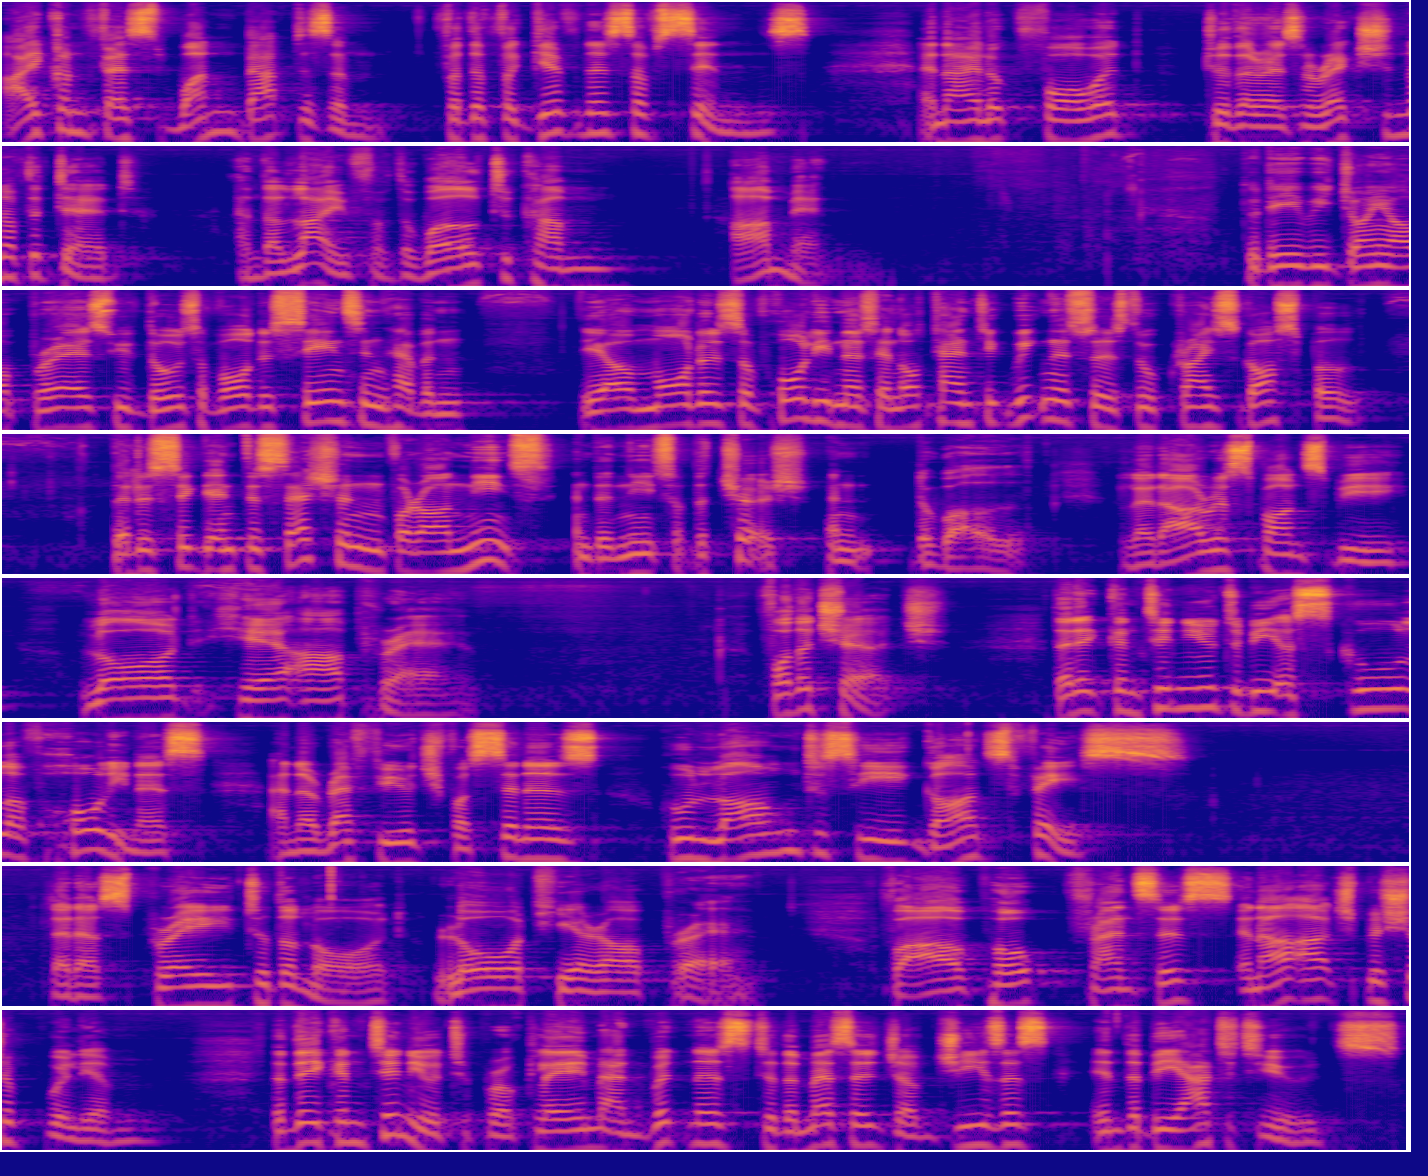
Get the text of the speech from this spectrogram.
I confess one baptism for the forgiveness of sins, and I look forward to the resurrection of the dead and the life of the world to come. Amen. Today we join our prayers with those of all the saints in heaven. They are models of holiness and authentic witnesses to Christ's gospel. Let us seek the intercession for our needs and the needs of the church and the world. Let our response be, Lord, hear our prayer. For the church, that it continue to be a school of holiness and a refuge for sinners who long to see God's face. Let us pray to the Lord. Lord, hear our prayer. For our Pope Francis and our Archbishop William, that they continue to proclaim and witness to the message of Jesus in the Beatitudes.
